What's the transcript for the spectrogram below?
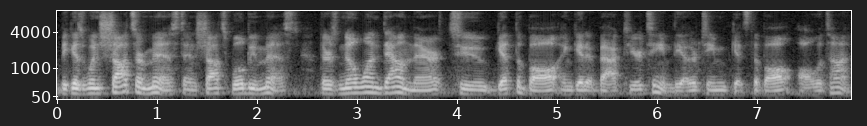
because when shots are missed and shots will be missed, there's no one down there to get the ball and get it back to your team. The other team gets the ball all the time.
